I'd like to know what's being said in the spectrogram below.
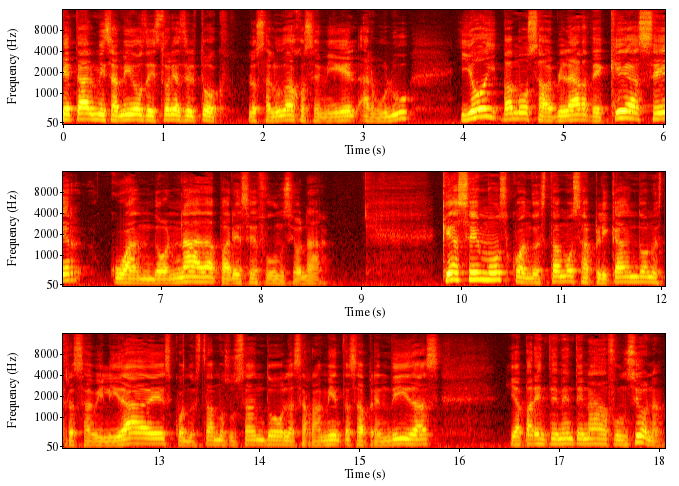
¿Qué tal mis amigos de Historias del Talk? Los saluda José Miguel Arbulú y hoy vamos a hablar de qué hacer cuando nada parece funcionar. ¿Qué hacemos cuando estamos aplicando nuestras habilidades, cuando estamos usando las herramientas aprendidas y aparentemente nada funciona?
